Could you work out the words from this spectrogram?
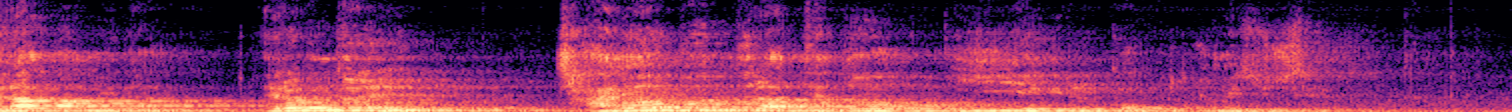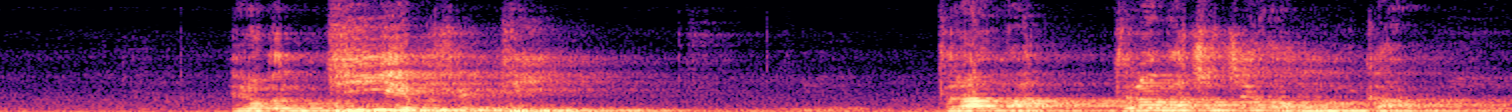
드라마입니다. 여러분들 자녀분들한테도 이 얘기를 꼭 좀 해주세요. 여러분 D 해보세요. D 드라마 드라마 첫째가 뭡니까?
